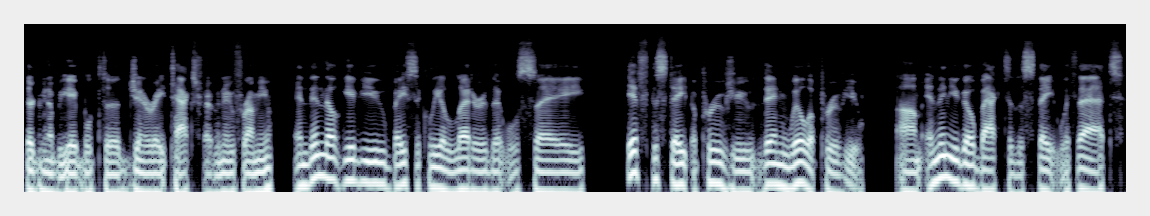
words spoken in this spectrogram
they're going to be able to generate tax revenue from you. And then they'll give you basically a letter that will say, if the state approves you, then we'll approve you. Um, and then you go back to the state with that,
